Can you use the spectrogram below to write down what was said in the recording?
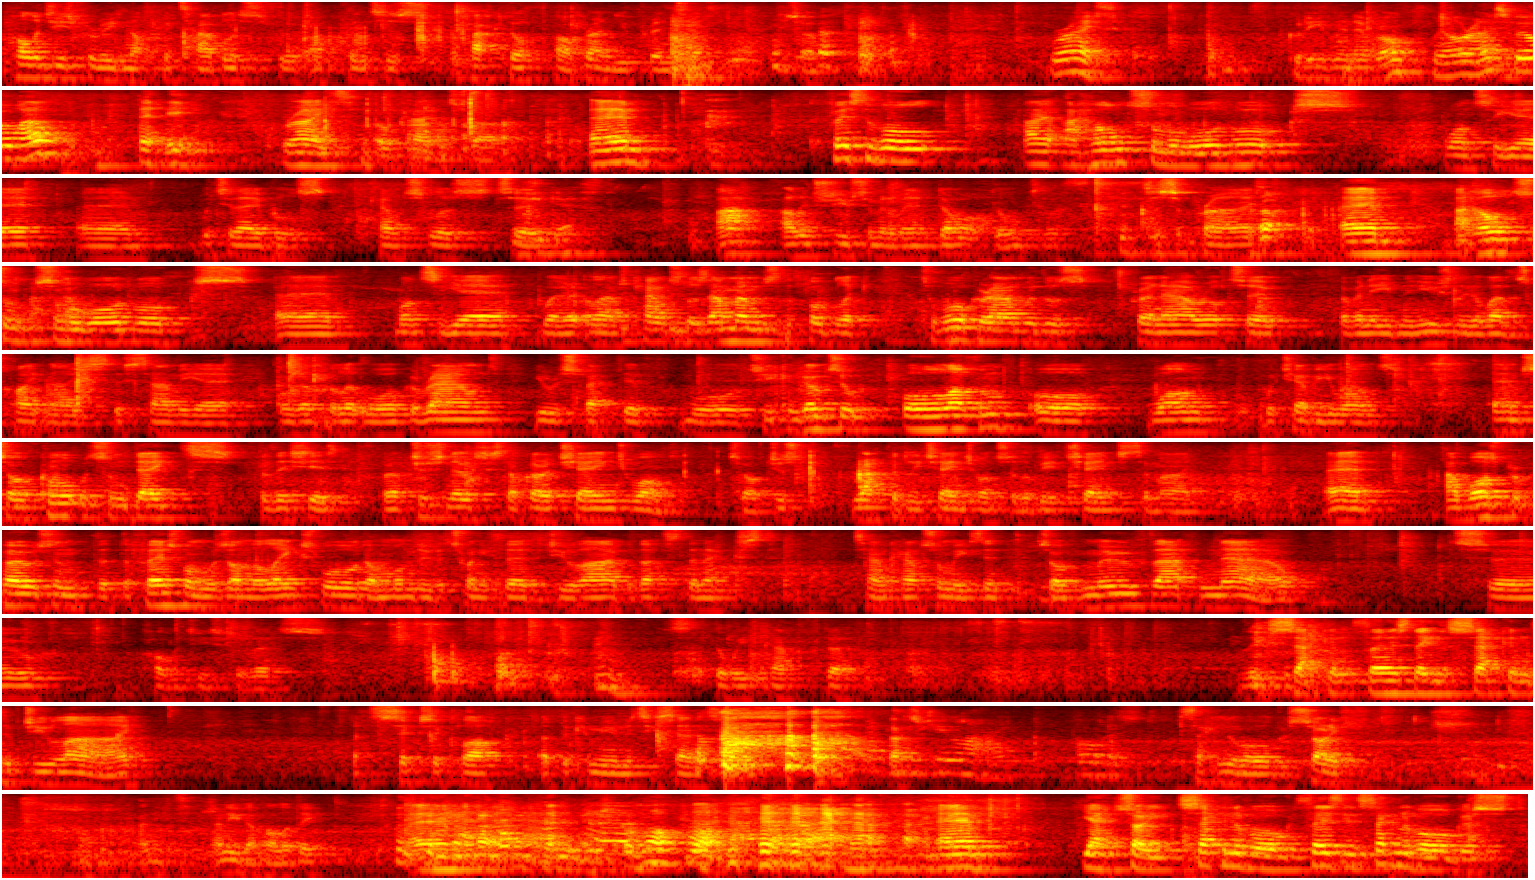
Apologies for reading off my tablets, our printer's packed up, our brand new printer. So, right. Good evening everyone. We all right? We all well? Right, okay, I'll start. Um, first of all, I, I hold some award walks once a year, um, which enables councillors to... Ah, I'll introduce him in a minute. Don't, don't. It's a surprise. Um, I hold some, some award walks um, once a year where it allows councillors and members of the public to walk around with us for an hour or two of an evening. Usually the weather's quite nice this time of year. We'll go for a little walk around your respective wards. You can go to all of them or one, whichever you want. Um, so I've come up with some dates for this year's, but I've just noticed I've got to change one. So I've just rapidly changed one, so there'll be a change to mine. Um, I was proposing that the first one was on the Lakes Ward on Monday the 23rd of July, but that's the next Town Council meeting. So I've moved that now to, apologies for this, it's the week after. The second, Thursday the 2nd of July at 6 o'clock at the community centre. That's- Second July, August. 2nd of August, sorry. I need, I need a holiday. Um, what, what? um, yeah, sorry, 2nd of August, Thursday the 2nd of August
